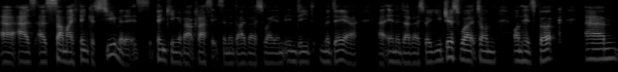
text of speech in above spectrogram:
uh, as as some I think assume it is. Thinking about classics in a diverse way, and indeed Medea uh, in a diverse way. You just worked on on his book, um,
